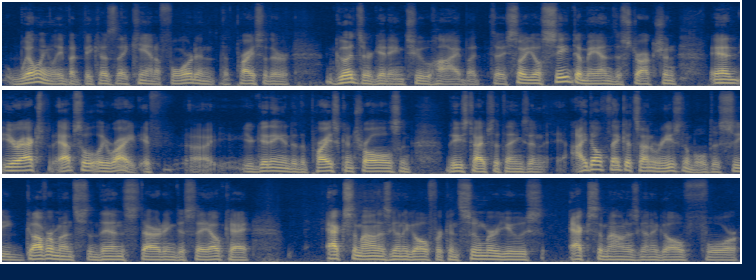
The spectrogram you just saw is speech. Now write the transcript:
willingly, but because they can't afford and the price of their goods are getting too high. But uh, so you'll see demand destruction, and you're absolutely right. If uh, you're getting into the price controls and these types of things, and I don't think it's unreasonable to see governments then starting to say, okay, X amount is going to go for consumer use, X amount is going to go for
